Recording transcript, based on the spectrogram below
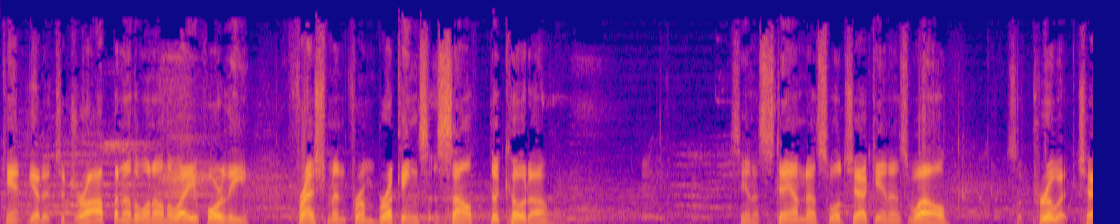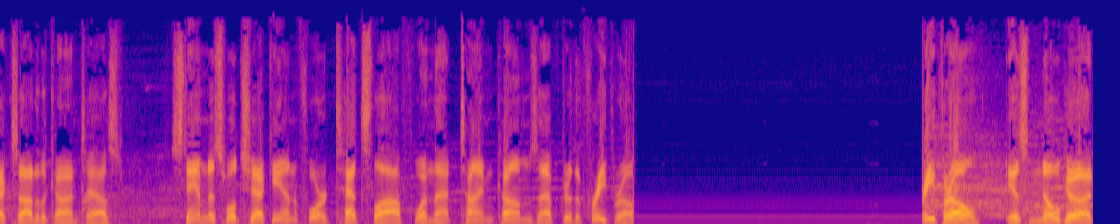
Can't get it to drop. Another one on the way for the freshman from Brookings, South Dakota. Seeing a Stamnus will check in as well. So Pruitt checks out of the contest. Stamnus will check in for Tetzloff when that time comes after the free throw. Free throw is no good.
